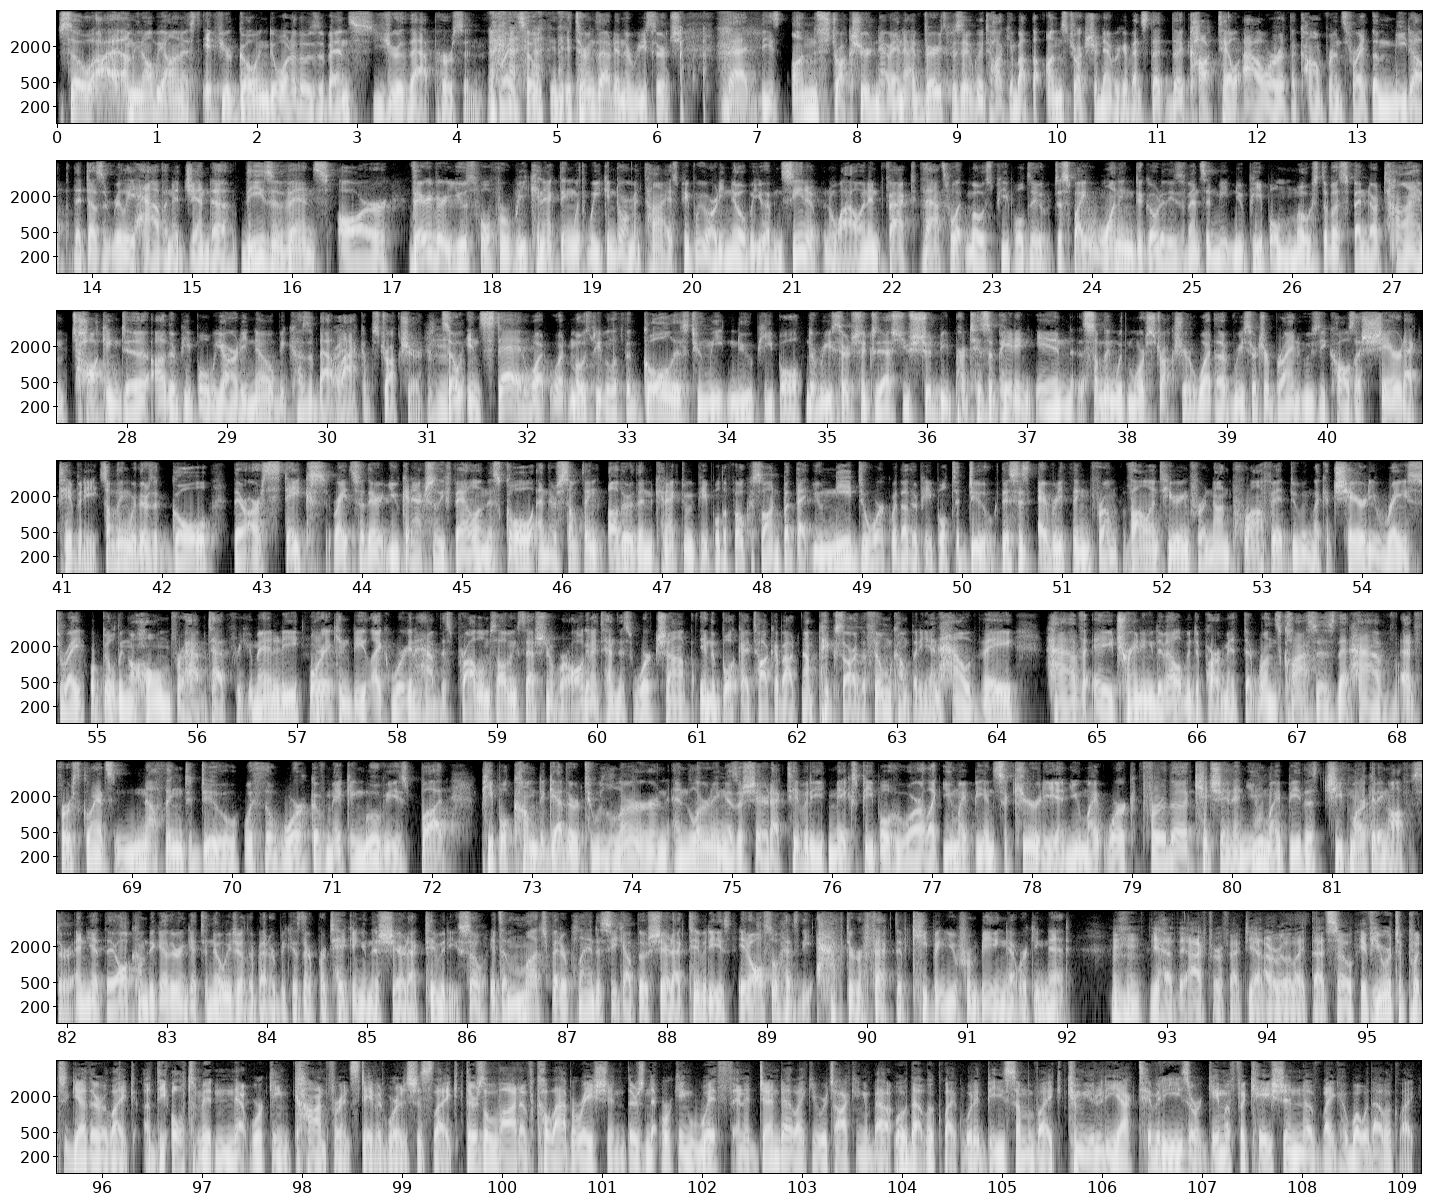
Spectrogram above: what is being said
So, I, I, mean, I'll be honest. If you're going to one of those events, you're that person, right? so, it, it, turns out in the research that these unstructured net, and I'm very specifically talking about the unstructured network events, that the cocktail hour at the conference, right? The meetup that doesn't really have an agenda. These events are very, very useful for reconnecting with weak and dormant ties, people you already know, but you haven't seen it in a while. And in fact, that's what most people do. Despite wanting to go to these events and meet new people, most of us spend our time talking to other people we already know because of that right. lack of structure. Mm-hmm. So instead, what, what most people, if the goal is to meet new people, the research suggests you should be participating in something with more structure, what the researcher Brian Uzzi calls a shared activity, something where there's a goal, there are stakes, right? So there you can actually fail in this goal, and there's something other than connecting with people to focus on, but that you need to work with other people to do. This is everything from volunteering for a nonprofit, doing like a charity race, right? Or building a home for Habitat for Humanity. Or it can be like, we're going to have this problem solving session, or we're all going to attend this workshop. In the book, I talk about now Pixar, the film company, and how they have a training and development department that runs classes that have, at first glance, nothing to do with the work of making movies, but people come together to learn, and learning as a shared activity makes people who are like, you might be in security and you might work for the kitchen and you might be the chief marketing officer. And yet they all come together and get to know each other better because they're partaking in this shared activity. So it's a much better plan to seek out those shared activities. It also has the after effect of keeping you from being networking Ned. Mm-hmm. Yeah, the after effect. Yeah, I really like that. So, if you were to put together like the ultimate networking conference, David, where it's just like there's a lot of collaboration, there's networking with an agenda, like you were talking about, what would that look like? Would it be some of like community activities or gamification of like what would that look like?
